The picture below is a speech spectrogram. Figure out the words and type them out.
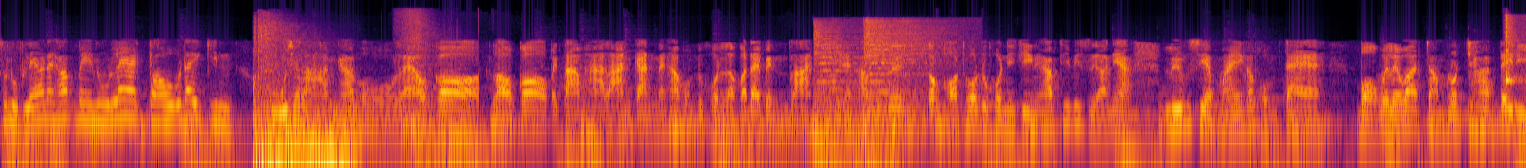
สรุปแล้วนะครับ เมนูแรกเราได้กินหูฉลามครับ โอ้แล้วก็เราก็ไปตามหาร้านกันนะครับ ผมทุกคนเราก็ได้เป็นร้านนี้นะครับ ซึ่งต้องขอโทษทุกคนจริงๆนะครับ ที่พี่เสือเนี่ยลืมเสียบไมค์ครับ ผมแต่บอกไว้เลยว่าจำรสชาติได้ดี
